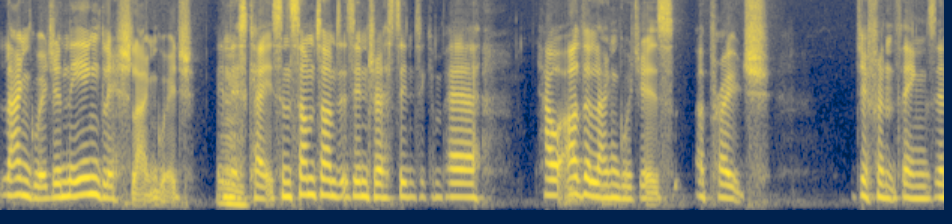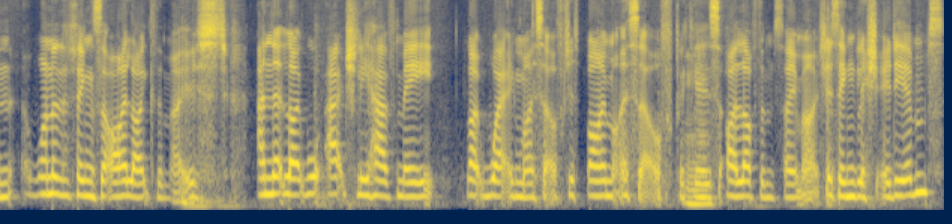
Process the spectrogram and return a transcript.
language and the English language in mm. this case. And sometimes it's interesting to compare how other languages approach different things. And one of the things that I like the most and that like will actually have me like wetting myself just by myself mm-hmm. because I love them so much. Is English idioms.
